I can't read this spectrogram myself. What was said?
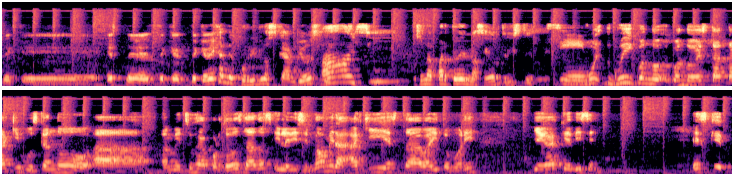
de que, este, de que, de que dejan de ocurrir los cambios, Ay, sí. es una parte demasiado triste, güey. Sí. Güey, güey, cuando, cuando está Taki buscando a, a Mitsuha por todos lados y le dicen, no, mira, aquí estaba Itomori, llega que dicen, es que,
